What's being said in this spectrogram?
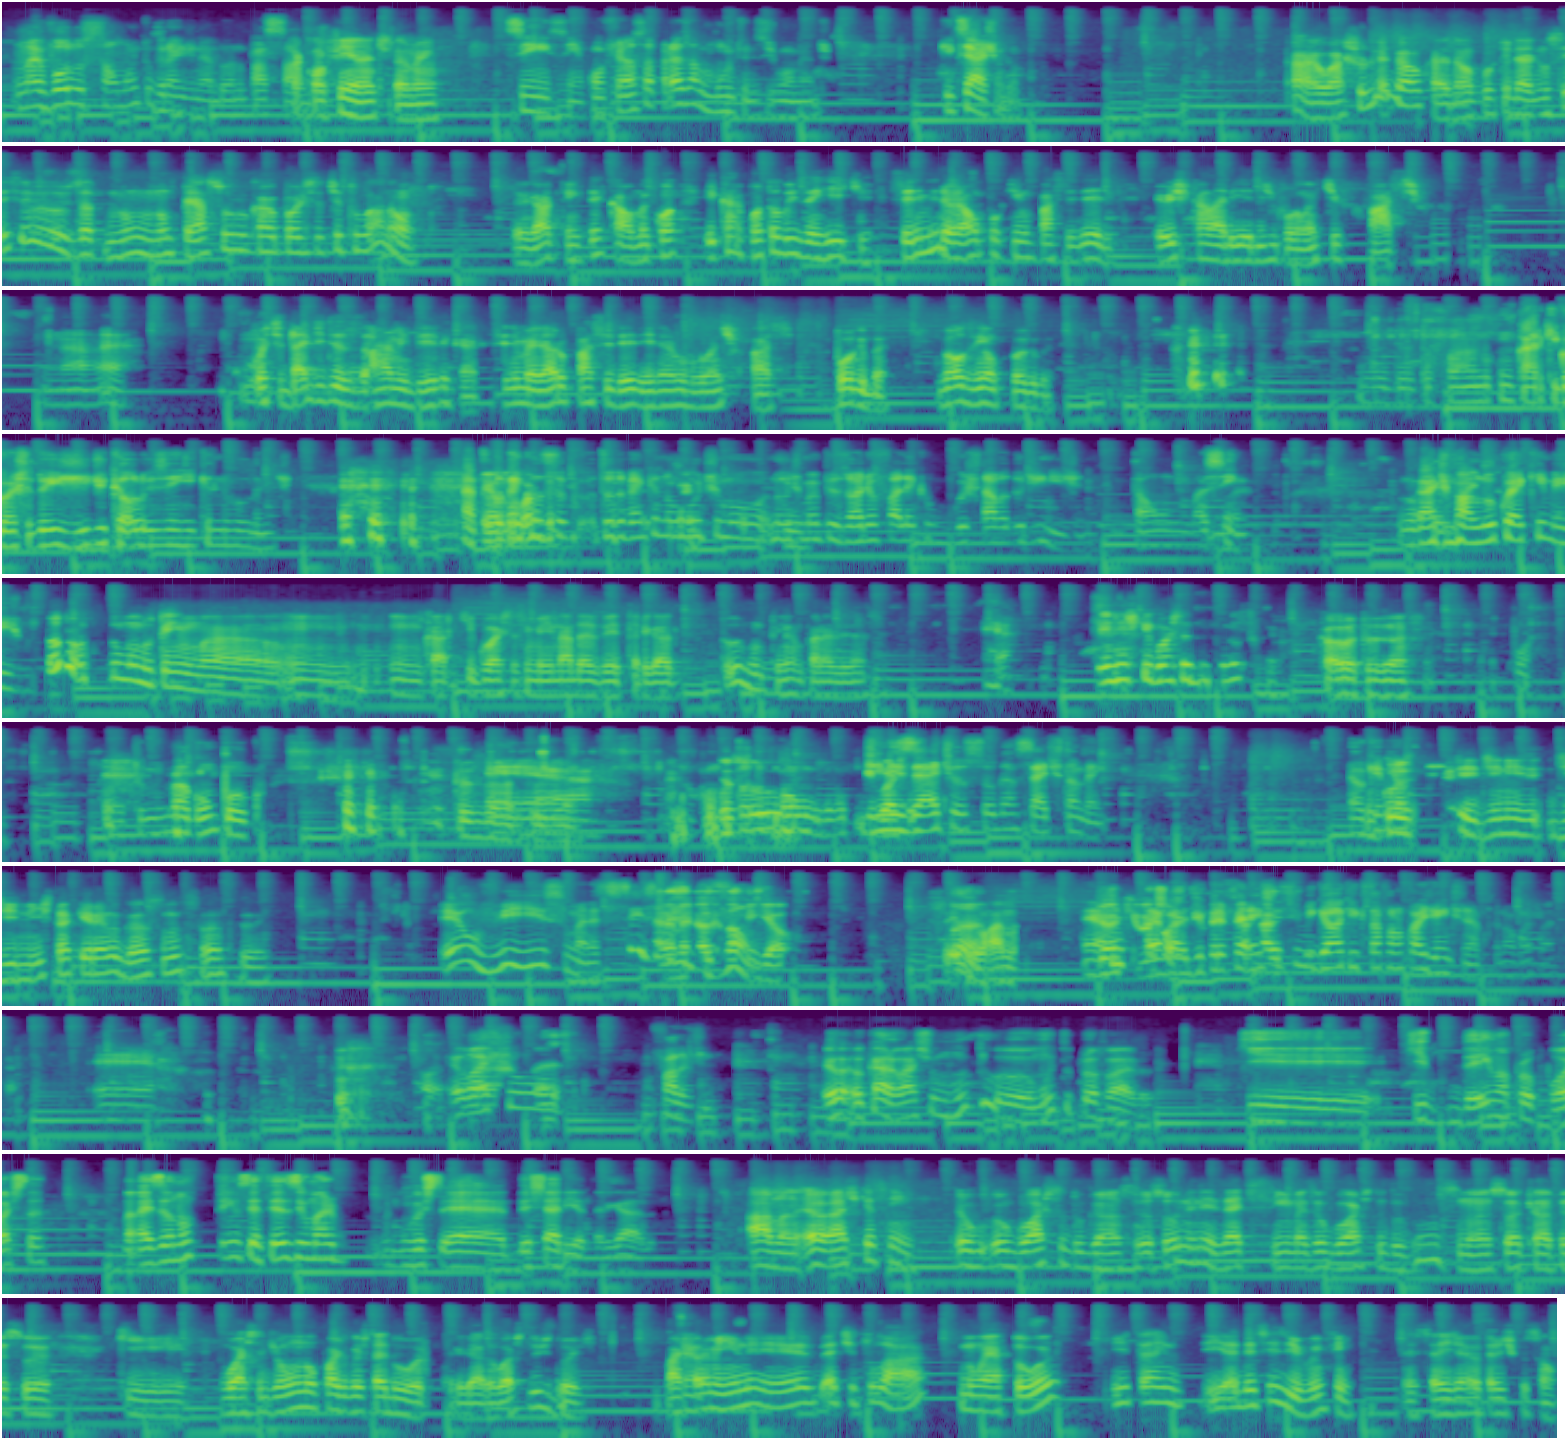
uma evolução muito grande né, do ano passado. Tá confiante também. Sim, sim, a confiança preza muito nesses momentos. O que, que você acha, Miguel? Ah, eu acho legal, cara, dar uma oportunidade. Não sei se eu já não, não peço o Caio Paulista titular, não tá ligado? Tem que ter calma. E, e, cara, quanto ao Luiz Henrique, se ele melhorar um pouquinho o passe dele, eu escalaria ele de volante fácil. Não, é. A quantidade de desarme dele, cara. Se ele melhora o passe dele, ele era um volante fácil. Pogba. Igualzinho ao Pogba. Meu Deus, eu tô falando com um cara que gosta do Egídio, que é o Luiz Henrique no volante. Ah, tudo, bem que eu, tudo bem que no último, no último episódio eu falei que eu gostava do Diniz, né? Então, assim, lugar de maluco é aqui mesmo. Todo, todo mundo tem uma, um, um cara que gosta assim, meio nada a ver, tá ligado? Todo mundo tem uma parada dessa. É. Tem gente que gosta do Ganso, cara. Qual outro dança? Pô. Tu me magou um pouco. Tô zoando. É. Como Eu todo sou bom Dinizete, eu sou Gansete também. É o que. Inclusive, Diniz, Diniz tá querendo ganso no Santos, hein? Eu vi isso, mano. Vocês Era melhor levar o vão? Sei Mano. lá, mano. É, leva de preferência esse Miguel aqui que tá falando com a gente, né? Porque eu não aguento mais cara. É. Eu acho. Fala, Vitinho. Eu, eu, cara, eu acho muito, muito provável que, que deem uma proposta, mas eu não tenho certeza se o Mário é, deixaria, tá ligado? Ah, mano, eu acho que assim, eu, eu gosto do Ganso. Eu sou o Nenezete sim, mas eu gosto do Ganso. Não eu sou aquela pessoa que gosta de um não pode gostar do outro, tá ligado? Eu gosto dos dois. Mas É. pra mim o Nenê é titular, não é à toa e, tá, e é decisivo, enfim. Essa aí já é outra discussão.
